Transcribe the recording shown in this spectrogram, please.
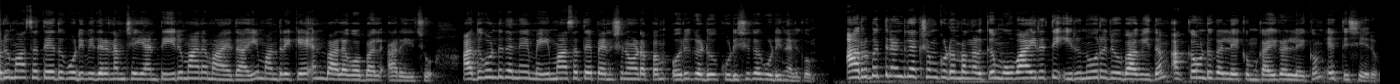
ഒരു മാസത്തേത് കൂടി വിതരണം ചെയ്യാൻ തീരുമാനമായതായി മന്ത്രി കെ എൻ ബാലഗോപാൽ അറിയിച്ചു. അതുകൊണ്ട് തന്നെ മെയ് മാസത്തെ പെൻഷനോടൊപ്പം ഒരു ഗഡു കുടിശ്ശിക കൂടി നൽകും. അറുപത്തിരണ്ട് ലക്ഷം കുടുംബങ്ങൾക്ക് മൂവായിരത്തി ഇരുന്നൂറ് രൂപ വീതം അക്കൗണ്ടുകളിലേക്കും കൈകളിലേക്കും എത്തിച്ചേരും.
